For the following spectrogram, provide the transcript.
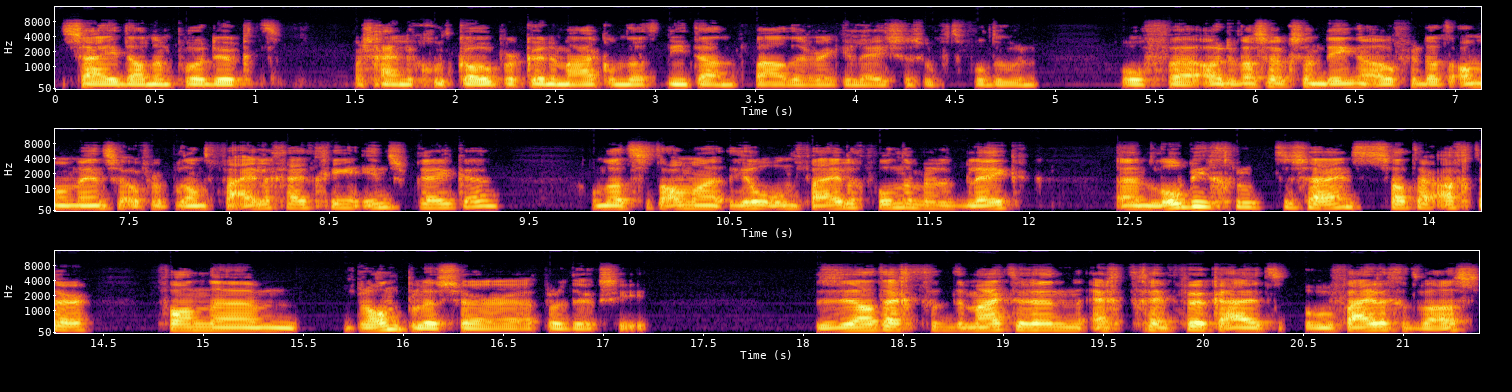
zij dan een product waarschijnlijk goedkoper kunnen maken, omdat het niet aan bepaalde regulations hoeft te voldoen. Of, eh, oh, er was ook zo'n ding over dat allemaal mensen over brandveiligheid gingen inspreken. Omdat ze het allemaal heel onveilig vonden. Maar het bleek een lobbygroep te zijn. Ze zat erachter van ehm brandblusserproductie. Dus had echt, maakte hun echt geen fuck uit hoe veilig het was.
